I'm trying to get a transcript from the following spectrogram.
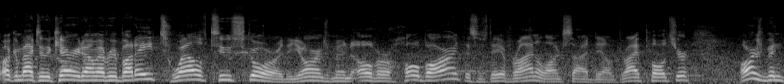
Welcome back to the Carrier Dome, everybody. 12-2 score. The Orangemen over Hobart. This is Dave Ryan alongside Dale Drypulcher. Orangemen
